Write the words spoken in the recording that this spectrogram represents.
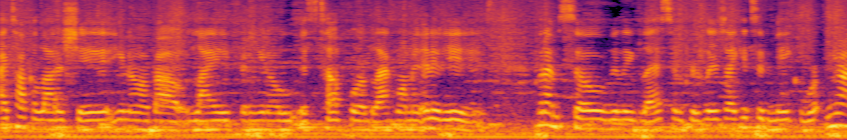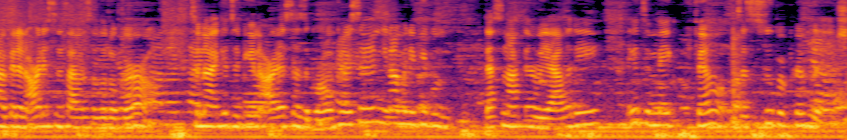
I talk a lot of shit, you know, about life and you know it's tough for a black woman, and it is. But I'm so really blessed and privileged. I get to make work. You know, I've been an artist since I was a little girl. So now I get to be an artist as a grown person. You know how many people that's not their reality? I get to make films. It's super privileged.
